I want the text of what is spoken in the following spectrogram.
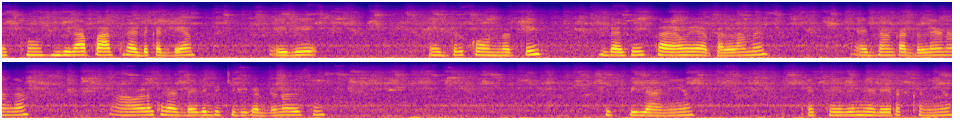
ਇੱਥੋਂ ਜਿਹੜਾ ਆਪਾਂ ਥਰੈਡ ਕੱਢਿਆ, ਇਹਦੇ ਇਧਰ ਕੋਰਨਰ ਤੇ ਵੈਸੇ ਸਿਖਾਇਆ ਹੋਇਆ ਪਹਿਲਾਂ ਮੈਂ ਇਦਾਂ ਕੱਢ ਲੈਣਾਗਾ। ਆਹ ਵਾਲਾ ਥਰੈਡ ਇਹਦੇ ਵਿੱਚ ਦੀ ਕੱਢਣਾ ਤੁਸੀਂ। ਛਿੱਪੀ ਲੈਣੀ ਆ। ਇੱਥੇ ਇਹਦੇ ਨੇੜੇ ਰੱਖਣੀ ਆ।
